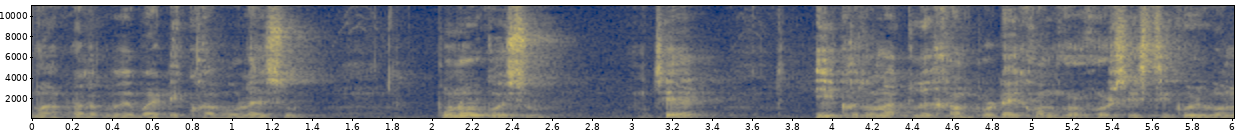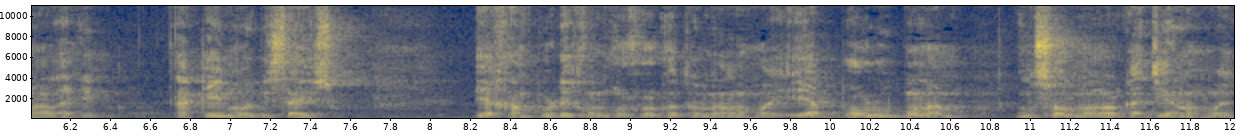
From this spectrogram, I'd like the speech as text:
মই আপোনালোকক এবাৰ দেখুৱাব ওলাইছোঁ। পুনৰ কৈছোঁ যে এই ঘটনাক লৈ সাম্প্ৰদায়িক সংঘৰ্ষৰ সৃষ্টি কৰিব নালাগে তাকেই মই বিচাৰিছোঁ। এয়া সাম্প্ৰদায়িক সংঘৰ্ষৰ ঘটনা নহয় এয়া বড়ো বনাম মুছলমানৰ কাজিয়া নহয়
